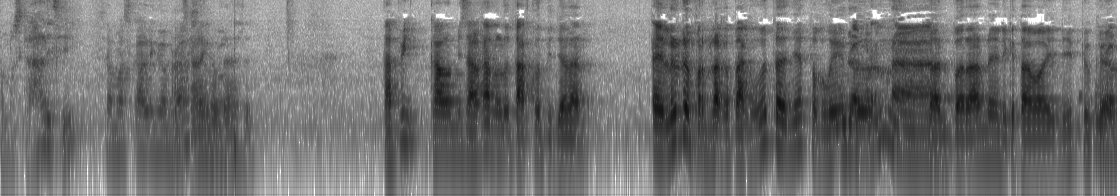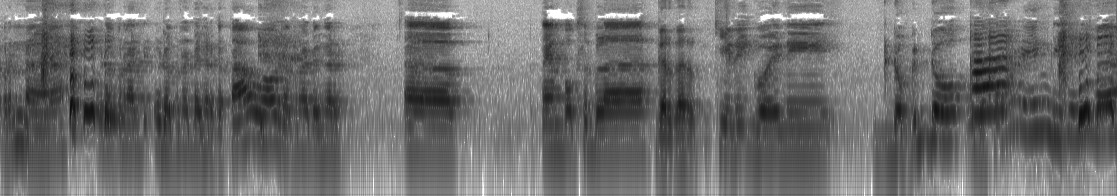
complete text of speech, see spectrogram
sama sekali sih. Sama sekali nggak berasa sekali gua. berasa tapi kalau misalkan lu takut di jalan eh lu udah pernah ketakutan ya waktu itu. udah pernah. Tanpa Rano yang diketawain itu udah kan pernah. Udah pernah udah pernah dengar ketawa udah pernah dengar eh, tembok sebelah garuk-garuk. kiri gue ini gedok-gedok. Udah sering di sini mah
